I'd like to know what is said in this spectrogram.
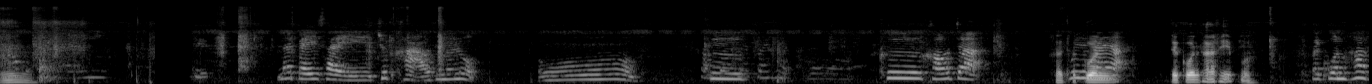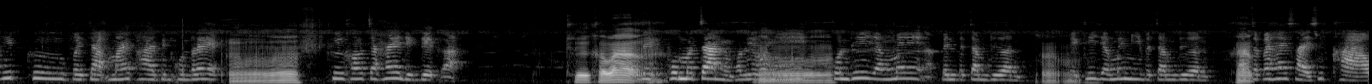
อืม ได้ไปใส่ชุดขาวใช่ไหมลูก โอ้ คือ คือเขาจะเขาจะพูดกวยันงไงอะจะกวนค่าทิพย์เหรอไปกวนข้าวทิพย์คือไปจับไม้พายเป็นคนแรก อ๋อ คือเขาจะให้เด็กๆอะ คือเขาว่า เด็กพรหมจรรย์เขาเรียกว่าอย่างนี้ อ๋อ คนที่ยังไม่เป็นประจำเดือน อ๋อ เด็กที่ยังไม่มีประจำเดือนครับ เราจะไปให้ใส่ชุดขาว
